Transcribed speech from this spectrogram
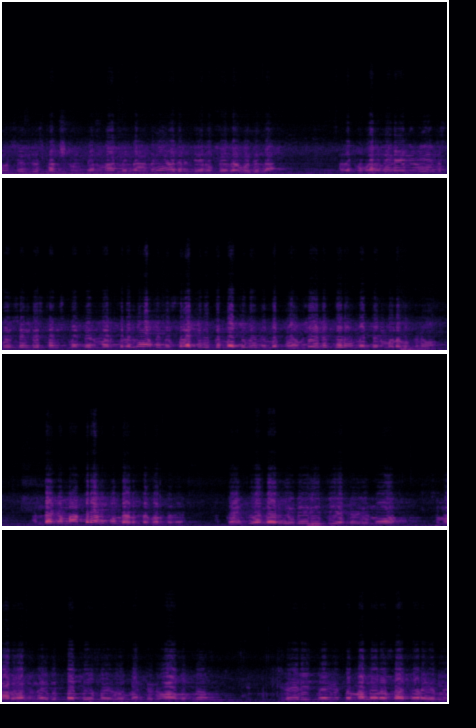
ಸೋಷಿಯಲ್ ಡಿಸ್ಟೆನ್ಸ್ ಮೇಂಟೈನ್ ಮಾಡಲಿಲ್ಲ ಅಂದ್ರೆ ಅದರಿಂದ ಏನು ಉಪಯೋಗ ಆಗೋದಿಲ್ಲ. ಅದಕ್ಕೆ ಹೊರಗಡೆ ನೀವು ಏನು ಸೋಷಿಯಲ್ ಡಿಸ್ಟೆನ್ಸ್ ಮೇಂಟೈನ್ ಮಾಡ್ತಿರಲ್ಲ, ಅದನ್ನ ಸಾಧ್ಯವಿದ್ದ ಮಾತ್ರ ನಿಮ್ಮ ಫ್ಯಾಮಿಲಿಯಲ್ಲಿ ಕೂಡ ಮೇಂಟೈನ್ ಮಾಡಬೇಕು ನೀವು. ಅಂದಾಗ ಮಾತ್ರ ಅದಕ್ಕೊಂದು ಅರ್ಥ ಬರ್ತದೆ. ಥ್ಯಾಂಕ್ ಯು ಎಲ್ಲರಿಗೂ. ಇದೇ ರೀತಿ ಯಾಕಂದ್ರೆ ಇನ್ನೂ ಸುಮಾರು ಹದಿನೈದು, ಇಪ್ಪತ್ತು ದಿವಸ ಇದು ಕಂಟಿನ್ಯೂ ಆಗಬೇಕು ಇದೇ ರೀತಿಯಾಗಿ ತಮ್ಮೆಲ್ಲರ ಸಹಕಾರ ಇರಲಿ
